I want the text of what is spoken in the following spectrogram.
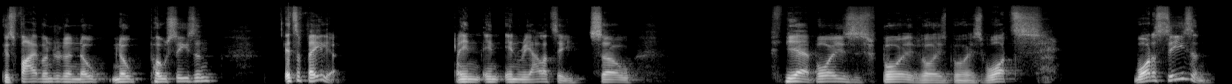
Because 500 and no no postseason, it's a failure in in in reality. So yeah, boys, boys, boys, boys. What what a season.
